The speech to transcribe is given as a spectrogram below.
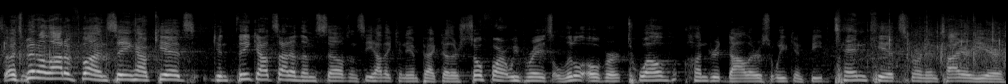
So it's been a lot of fun seeing how kids can think outside of themselves and see how they can impact others. So far, we've raised a little over $1,200. We can feed 10 kids for an entire year.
